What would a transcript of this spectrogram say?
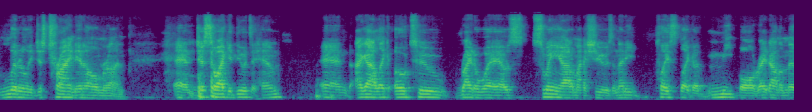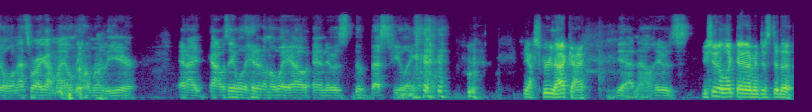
literally just trying to hit home run, and just so I could do it to him and I got like 0-2 right away. I was swinging out of my shoes, and then he placed like a meatball right down the middle, and that's where I got my only home run of the year. And I I was able to hit it on the way out, and it was the best feeling. yeah, screw that guy. Yeah, no, it was. You should have looked at him and just did the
